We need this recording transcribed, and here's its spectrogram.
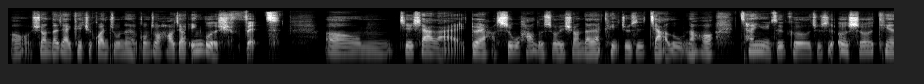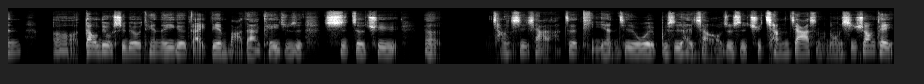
哦。希望大家也可以去关注那个公众号叫 English Fit。嗯，接下来对啊，十五号的时候也希望大家可以就是加入，然后参与这个就是二十二天呃到六十六天的一个改变吧。大家可以就是试着去呃。尝试一下啦，这个体验其实我也不是很想要，就是去强加什么东西，希望可以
